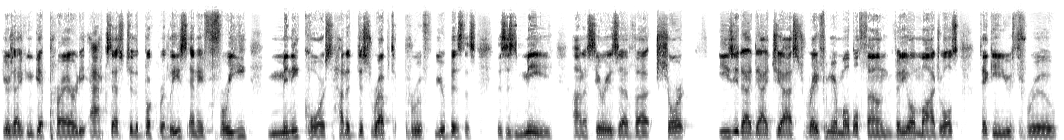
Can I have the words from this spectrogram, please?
Here's how you can get priority access to the book release and a free mini course, How to Disrupt Proof Your Business. This is me on a series of uh, short, easy to digest, right from your mobile phone, video modules taking you through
